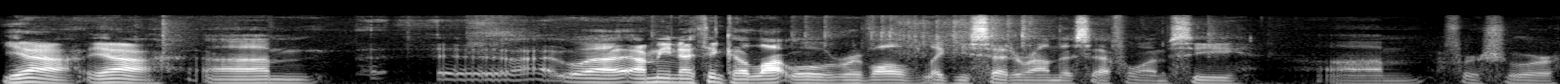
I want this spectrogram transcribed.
Yeah, yeah. Um, well, I mean, I think a lot will revolve, like you said, around this FOMC um, for sure.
